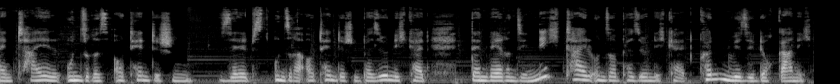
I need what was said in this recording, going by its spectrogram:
ein Teil unseres authentischen Selbst, unserer authentischen Persönlichkeit, denn wären sie nicht Teil unserer Persönlichkeit, könnten wir sie doch gar nicht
